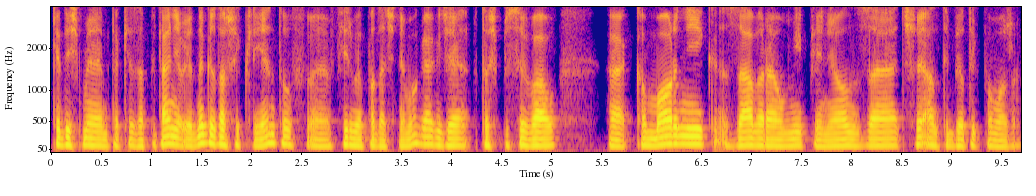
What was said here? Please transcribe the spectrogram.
Kiedyś miałem takie zapytanie u jednego z naszych klientów, e, firmy podać nie mogę, gdzie ktoś wpisywał e, komornik zabrał mi pieniądze, czy antybiotyk pomoże.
